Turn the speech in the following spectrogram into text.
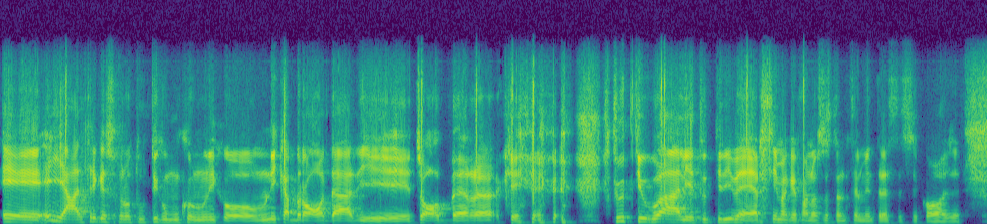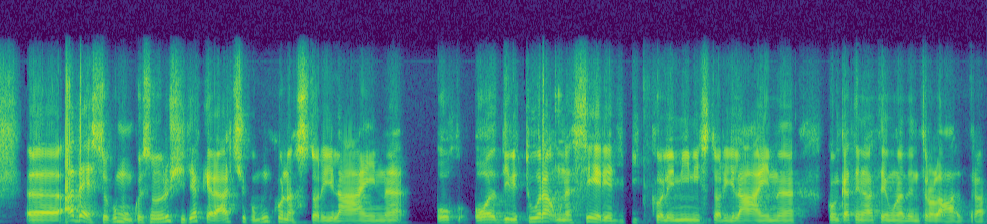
e, e, gli altri che sono tutti comunque un unico, un'unica broda di jobber, che, tutti uguali e tutti diversi, ma che fanno sostanzialmente le stesse cose. Uh, adesso comunque sono riusciti a crearci comunque una storyline o, o, addirittura una serie di piccole mini storyline concatenate una dentro l'altra.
